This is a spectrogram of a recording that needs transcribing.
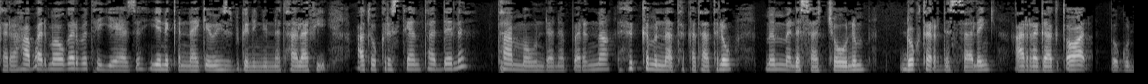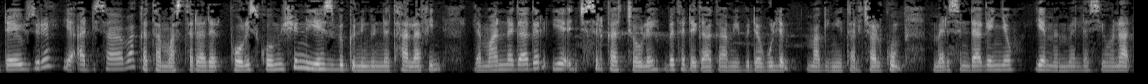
ከረሃብ አድማው ጋር በተያያዘ የንቅናቄው የህዝብ ግንኙነት ኃላፊ አቶ ክርስቲያን ታደለ ታመው እንደነበርና ሕክምና ተከታትለው መመለሳቸውንም ዶክተር ደሳለኝ አረጋግጠዋል። በጉዳዩ ዙሪያ የአዲስ አበባ ከተማ አስተዳደር ፖሊስ ኮሚሽን የህዝብ ግንኙነት ኃላፊን ለማነጋገር የእጅ ስልካቸው ላይ በተደጋጋሚ ብደውልም ማግኘት አልቻልኩም። መልስ እንዳገኘው የምመለስ ይሆናል።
